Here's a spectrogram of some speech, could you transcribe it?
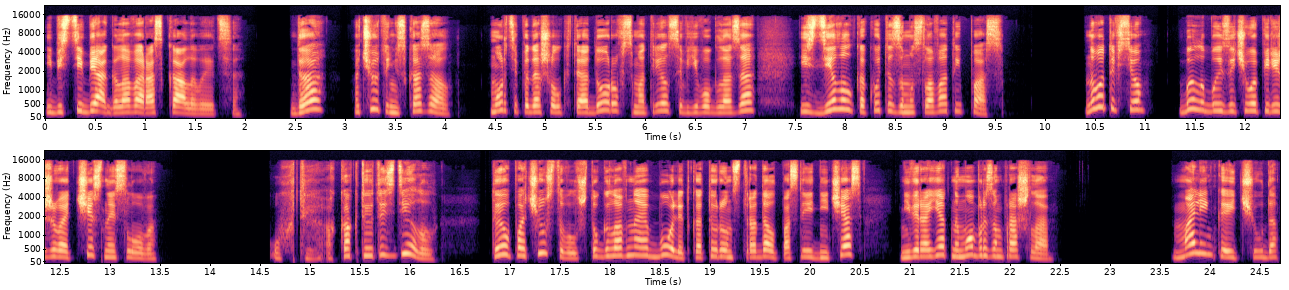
И без тебя голова раскалывается. Да? А чего ты не сказал? Морти подошел к Теодору, всмотрелся в его глаза и сделал какой-то замысловатый пас. Ну вот и все. Было бы из-за чего переживать, честное слово. Ух ты, а как ты это сделал? Тео почувствовал, что головная боль, от которой он страдал последний час — невероятным образом прошла. Маленькое чудо.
